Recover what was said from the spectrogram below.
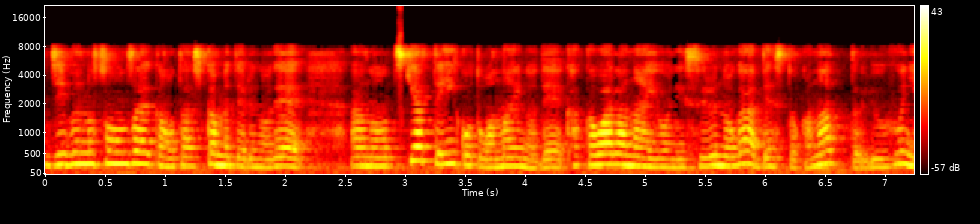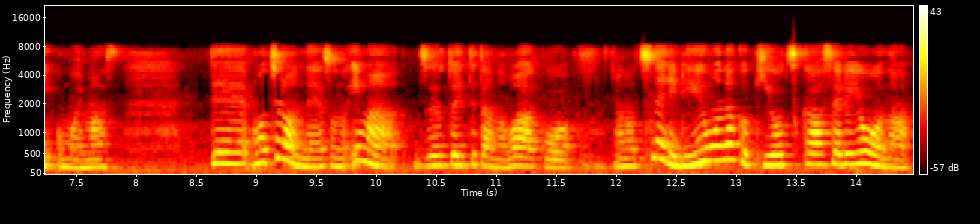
自分の存在感を確かめてるのであの付き合っていいことはないので関わらないようにするのがベストかなというふうに思います。でもちろんねその今ずっと言ってたのはこうあの常に理由もなく気を使わせるような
